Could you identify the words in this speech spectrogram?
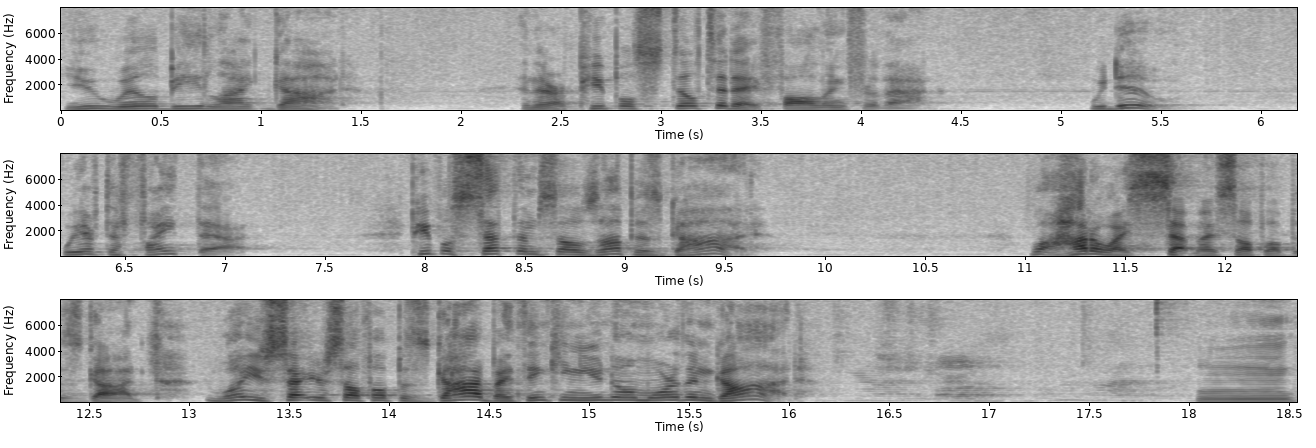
You will be like God. And there are people still today falling for that. We do. We have to fight that. People set themselves up as God. Well, how do I set myself up as God? Well, you set yourself up as God by thinking you know more than God. Mm,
